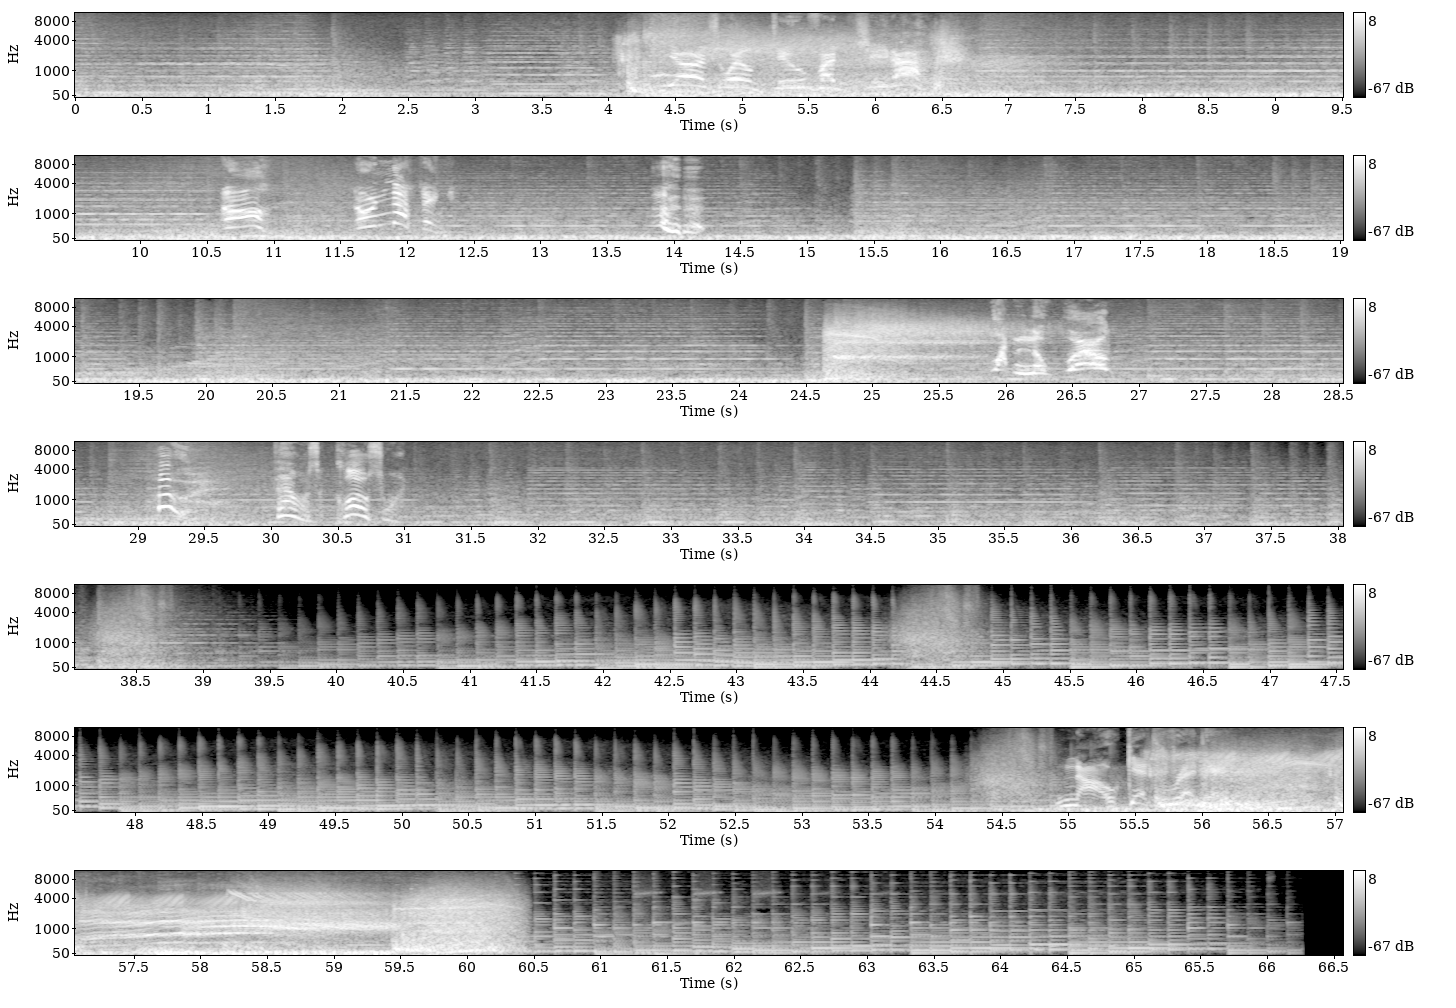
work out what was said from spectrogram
Yours will do, Vegeta! All or nothing! What in the world? Whew! That was a close one. Now get ready!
